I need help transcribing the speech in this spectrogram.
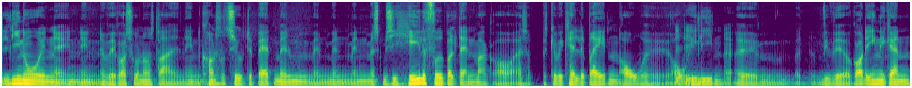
lige nu en, en, en jeg vil godt understrege, en, en konstruktiv debat mellem men, men, men, man skal man sige, hele fodbold Danmark, og altså, skal vi kalde det bredden og, øh, og eliten. Ja. Øhm, vi vil jo godt egentlig gerne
